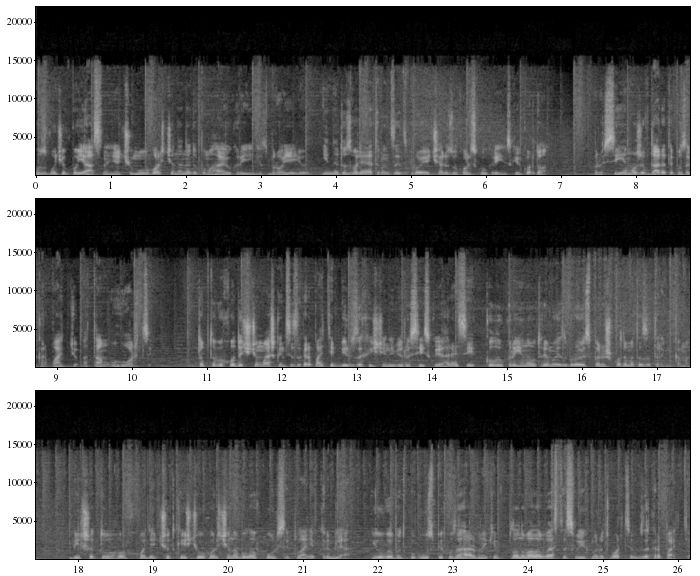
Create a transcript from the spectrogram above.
озвучив пояснення, чому Угорщина не допомагає Україні зброєю і не дозволяє транзит зброї через угорсько-український кордон. Росія може вдарити по Закарпаттю, а там угорці. Тобто виходить, що мешканці Закарпаття більш захищені від російської агресії, коли Україна отримує зброю з перешкодами та затримками. Більше того, ходять чутки, що Угорщина була в курсі планів Кремля, і у випадку успіху загарбників планувала ввести своїх миротворців в Закарпаття.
